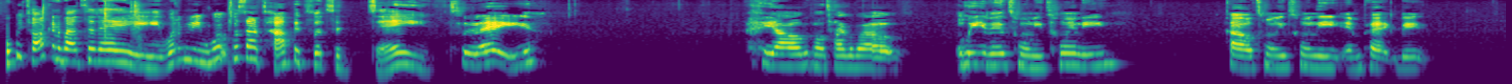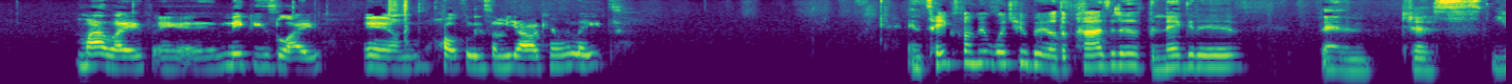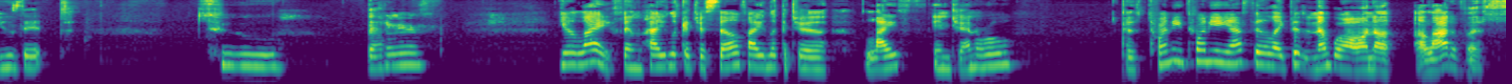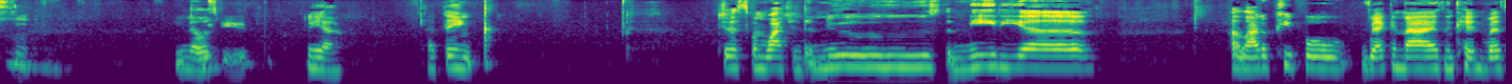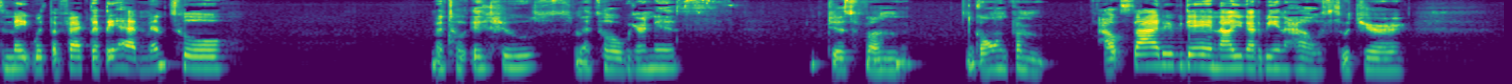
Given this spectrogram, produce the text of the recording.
what we talking about today? What are we? What, what's our topic for today? today, y'all, we're to talk about leaving 2020, how 2020 impacted my life and Nikki's life. And hopefully, some of y'all can relate. And take from it what you will, the positive, the negative, and just use it to better your life and how you look at yourself, how you look at your life in general. Because 2020, I feel like did a number on a, a lot of us. Mm-hmm. You know. Yeah. I think just from watching the news, the media, a lot of people recognize and can resonate with the fact that they had mental mental issues, mental awareness just from going from outside every day and now you got to be in the house with your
